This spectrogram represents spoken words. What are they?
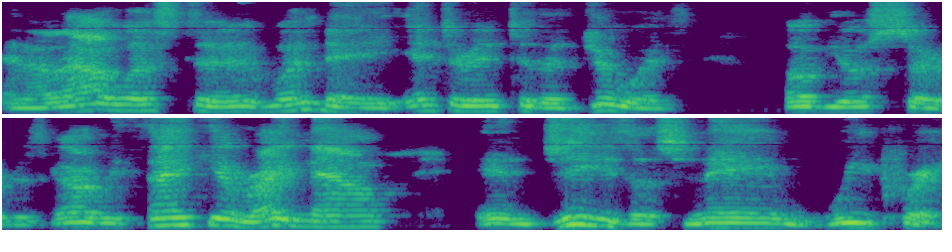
and allow us to one day enter into the joys of your service. God, we thank you right now. In Jesus' name we pray.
